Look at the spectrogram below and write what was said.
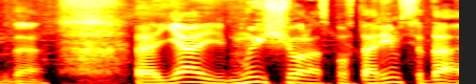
Да, да. Э, Я, ну, еще раз повторимся, да,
